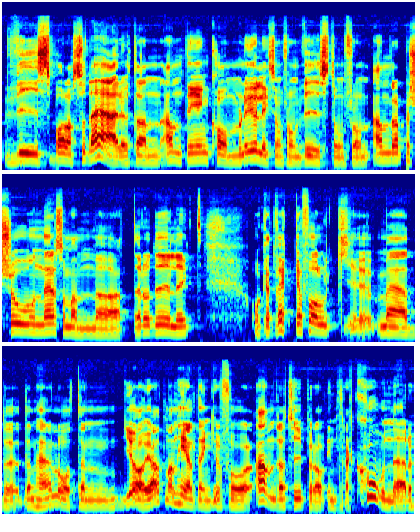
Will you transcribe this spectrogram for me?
vis bara sådär, utan antingen kommer det ju liksom från visdom från andra personer som man möter och dylikt. Och att väcka folk eh, med den här låten gör ju att man helt enkelt får andra typer av interaktioner,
